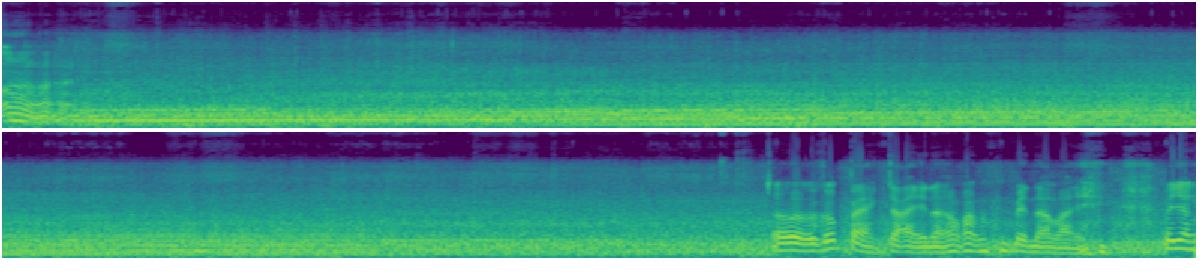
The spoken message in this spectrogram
เออเออ ก็แปลกใจนะว่ามันเป็นอะไร ก็ยัง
